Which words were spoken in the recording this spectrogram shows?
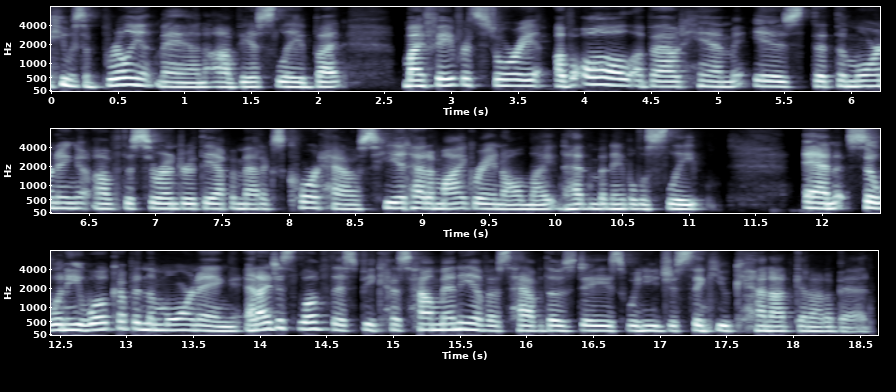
He was a brilliant man, obviously, but my favorite story of all about him is that the morning of the surrender at the Appomattox courthouse, he had had a migraine all night and hadn't been able to sleep. And so when he woke up in the morning, and I just love this because how many of us have those days when you just think you cannot get out of bed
